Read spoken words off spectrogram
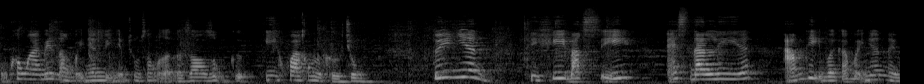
cũng không ai biết rằng bệnh nhân bị nhiễm trùng sau phẫu thuật là do dụng cụ y khoa không được khử trùng. Tuy nhiên thì khi bác sĩ S. Daly ấy, ám thị với các bệnh nhân này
